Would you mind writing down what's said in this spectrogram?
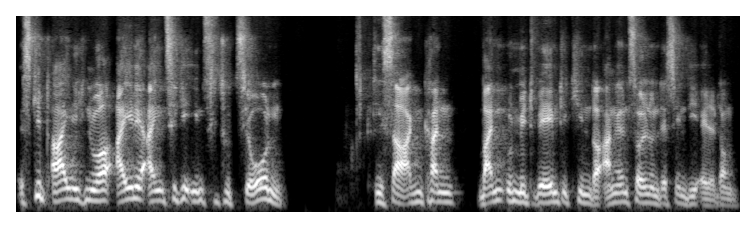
es gibt eigentlich nur eine einzige Institution, die sagen kann, wann und mit wem die Kinder angeln sollen, und das sind die Eltern.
